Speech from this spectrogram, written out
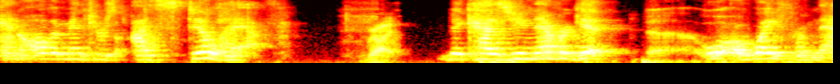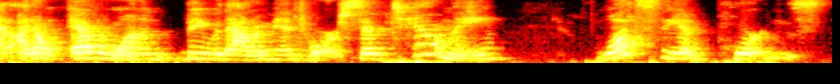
and all the mentors I still have. Right. Because you never get uh, away from that. I don't ever want to be without a mentor. So tell me, what's the importance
